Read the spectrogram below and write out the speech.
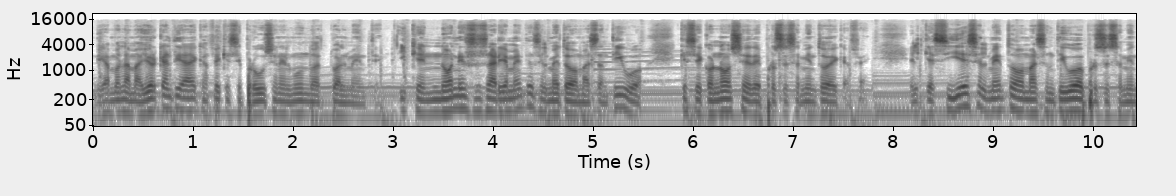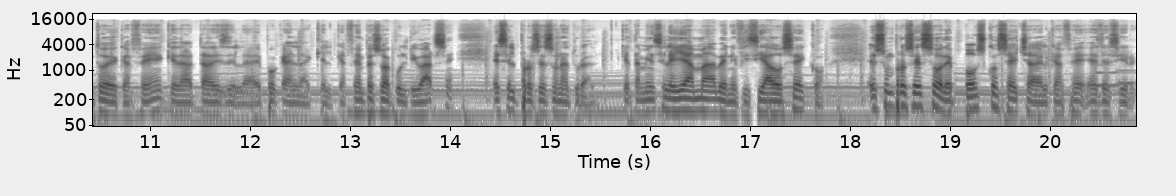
digamos, la mayor cantidad de café que se produce en el mundo actualmente y que no necesariamente es el método más antiguo que se conoce de procesamiento de café. El que sí es el método más antiguo de procesamiento de café, que data desde la época en la que el café empezó a cultivarse, es el proceso natural, que también se le llama beneficiado seco. Es un proceso de post cosecha del café, es decir,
